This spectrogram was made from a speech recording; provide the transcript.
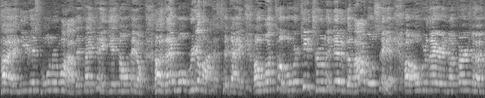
uh, and you just wonder why that they can't get no help. Uh, they won't realize today uh, what the Lord can truly do. The Bible said uh, over there in the first, uh,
